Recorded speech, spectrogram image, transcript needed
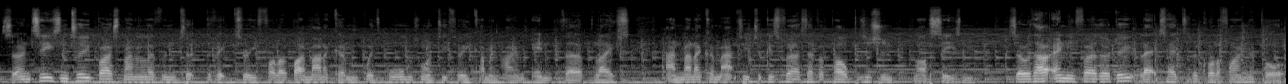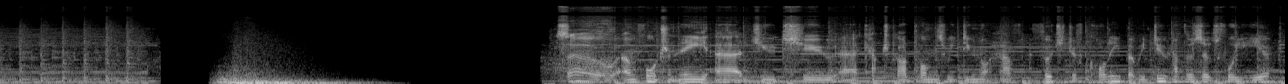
So in Season 2, Boseman 11 took the victory, followed by Manicum, with Worms 123 coming home in third place. And Manicum actually took his first ever pole position last season. So without any further ado, let's head to the qualifying report. So, unfortunately, uh, due to uh, capture card problems, we do not have footage of quali, but we do have the results for you here.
